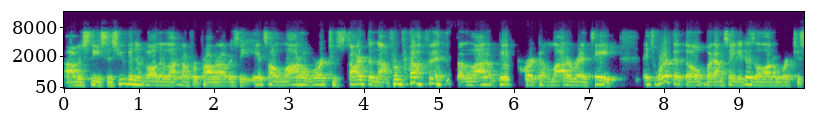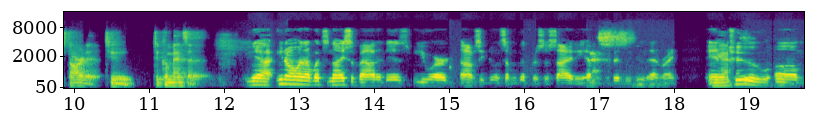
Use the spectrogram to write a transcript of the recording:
obviously since you've been involved in a lot not for profit obviously it's a lot of work to start the not for profit a lot of paperwork a lot of red tape it's worth it though but i'm saying it is a lot of work to start it to to commence it yeah you know and what's nice about it is you are obviously doing something good for society having yes. we do that right and yes. two um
